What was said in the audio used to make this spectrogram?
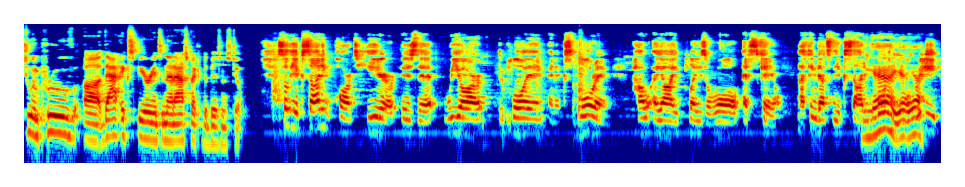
to improve uh, that experience and that aspect of the business too? So the exciting part here is that we are deploying and exploring how AI plays a role at scale. I think that's the exciting yeah, part. Yeah, yeah, Really,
